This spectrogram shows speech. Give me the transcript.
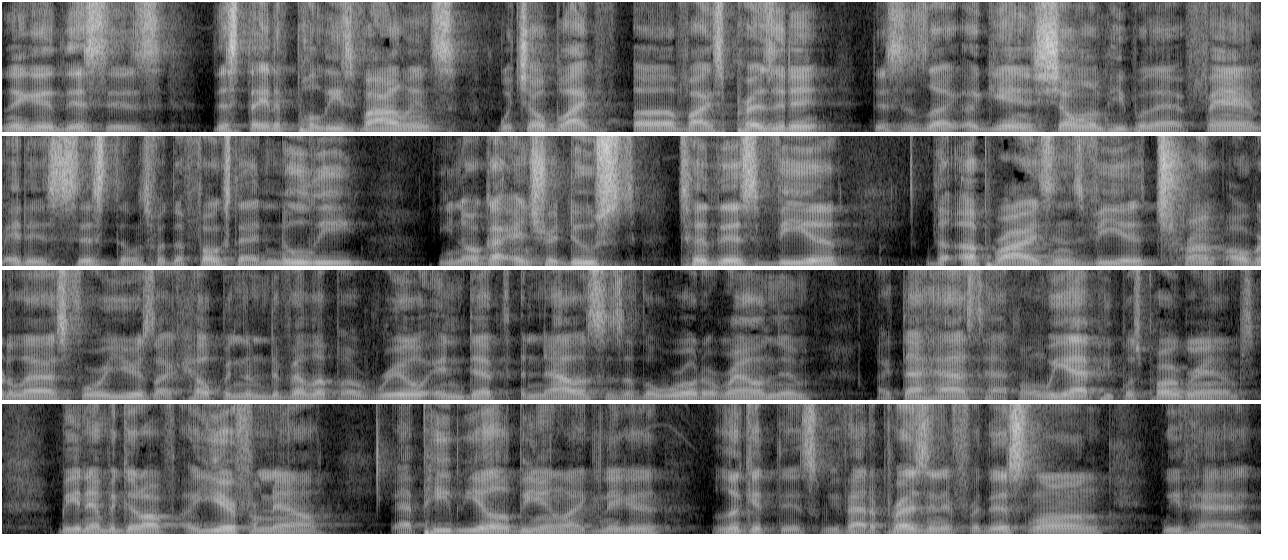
nigga. This is the state of police violence with your black uh, vice president. This is like again showing people that fam, it is systems for the folks that newly, you know, got introduced to this via the uprisings, via Trump over the last four years, like helping them develop a real in-depth analysis of the world around them. Like that has to happen. We had people's programs being able to get off a year from now at PBL, being like, nigga, look at this. We've had a president for this long. We've had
